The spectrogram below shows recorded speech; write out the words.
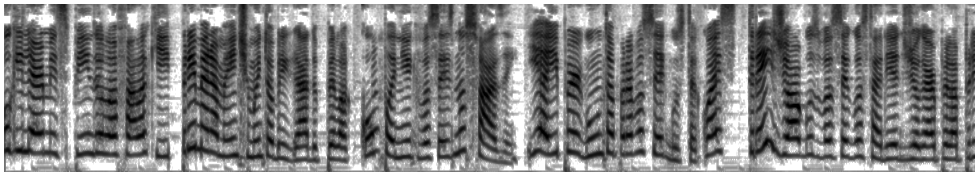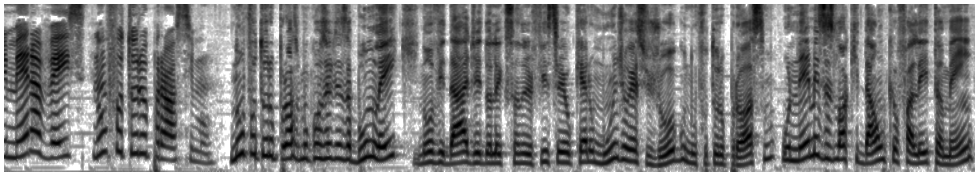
O Guilherme Espíndola fala aqui: primeiramente, muito obrigado pela companhia que vocês nos fazem. E aí pergunta para você, Gusta, quais três jogos você gostaria de jogar pela primeira vez num futuro próximo? Num futuro próximo, com certeza, Boom Lake, novidade aí do Alexander Pfister, eu quero muito jogar esse jogo no futuro próximo. O Nemesis Lockdown, que eu falei também,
